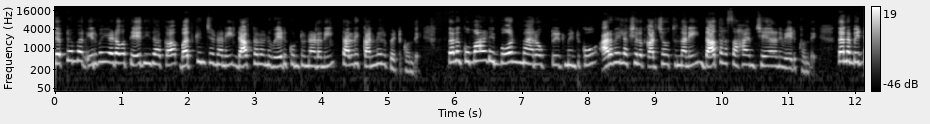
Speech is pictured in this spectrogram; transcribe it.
సెప్టెంబర్ ఇరవై ఏడవ తేదీ దాకా బతికించండి డాక్టర్లను వేడుకుంటున్నాడని తల్లి కన్నీరు పెట్టుకుంది. తన కుమారుడి బోన్ మ్యారో ట్రీట్మెంట్కు అరవై లక్షలు ఖర్చు అవుతుందని దాతల సహాయం చేయాలని వేడుకుంది. తన బిడ్డ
